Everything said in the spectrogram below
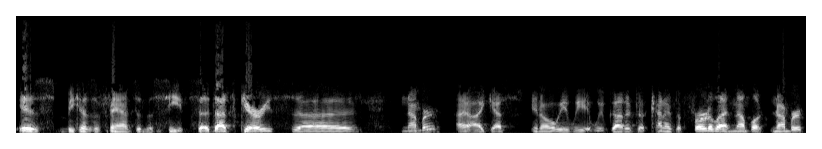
is because of fans in the seats. Uh, that's Gary's uh, number. I, I guess you know we, we we've got to kind of defer to that number number,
